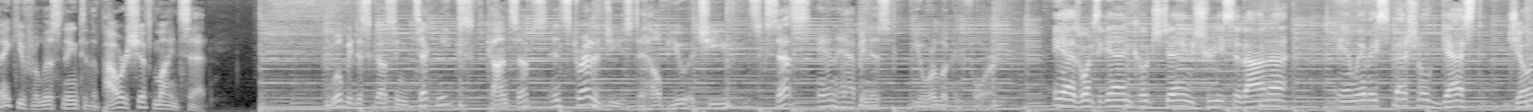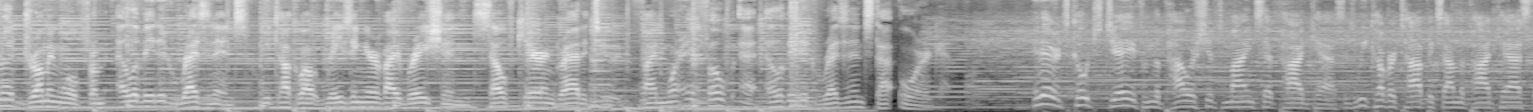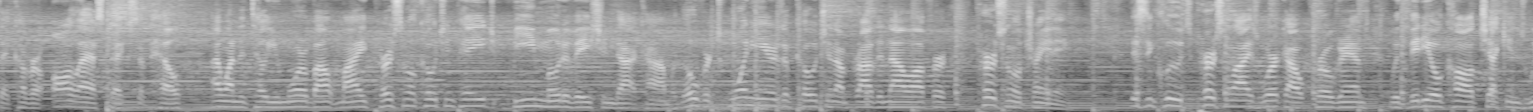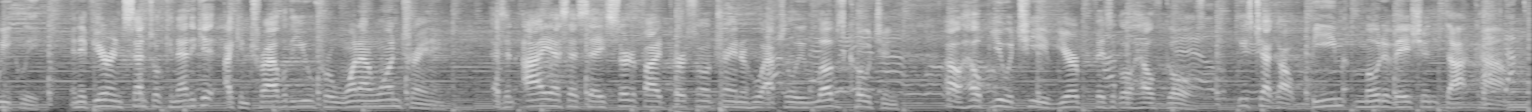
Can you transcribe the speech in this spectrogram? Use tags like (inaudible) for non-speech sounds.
Thank you for listening to the Power Shift Mindset. We'll be discussing techniques, concepts, and strategies to help you achieve the success and happiness you're looking for. Hey guys, once again, Coach Jay and Shruti Sadana, and we have a special guest, Jonah Drumming Wolf from Elevated Resonance. We talk about raising your vibration, self care, and gratitude. Find more info at elevatedresonance.org. Hey there, it's Coach Jay from the Power Shift Mindset Podcast. As we cover topics on the podcast that cover all aspects of health, I wanted to tell you more about my personal coaching page, beammotivation.com. With over 20 years of coaching, I'm proud to now offer personal training. This includes personalized workout programs with video call check ins weekly. And if you're in central Connecticut, I can travel to you for one on one training. As an ISSA certified personal trainer who absolutely loves coaching, I'll help you achieve your physical health goals. Please check out beammotivation.com.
